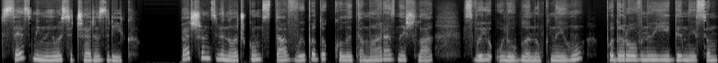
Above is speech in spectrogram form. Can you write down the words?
Все змінилося через рік. Першим дзвіночком став випадок, коли Тамара знайшла свою улюблену книгу, подаровану їй Денисом,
